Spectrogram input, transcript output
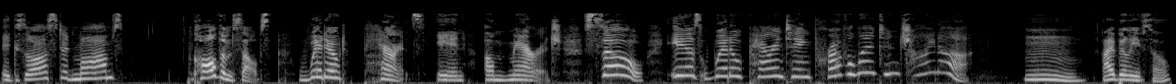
Exhausted moms call themselves widowed parents in a marriage. So, is widow parenting prevalent in China? Hmm, I believe so.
